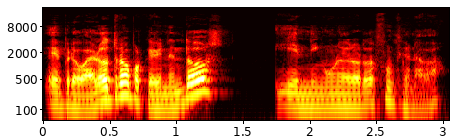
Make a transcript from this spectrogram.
he probado el otro porque vienen dos y en ninguno de los dos funcionaba.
